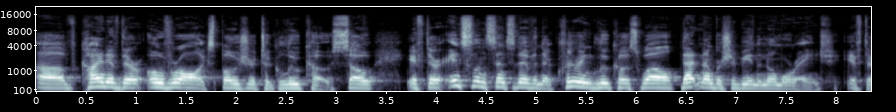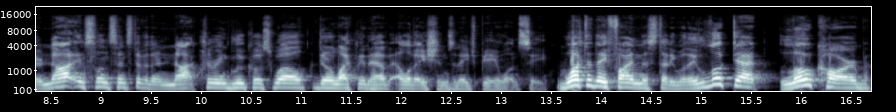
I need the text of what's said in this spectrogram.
of kind of their overall exposure to glucose. So if they're insulin sensitive and they're clearing glucose well, that number should be in the normal range. If they're not insulin sensitive and they're not clearing glucose well, they're likely to have elevations in HbA1c. What did they find in this study? Well, they looked at low carb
